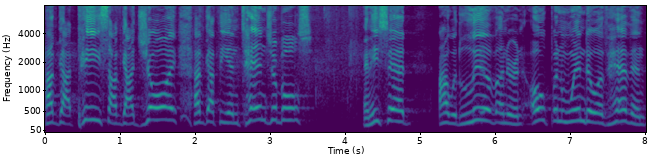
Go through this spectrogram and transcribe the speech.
I've got peace, I've got joy, I've got the intangibles. And he said, I would live under an open window of heaven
